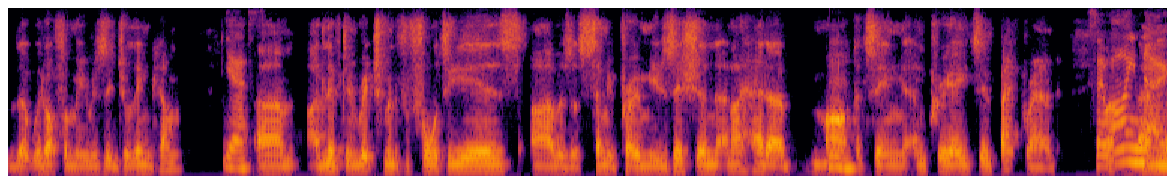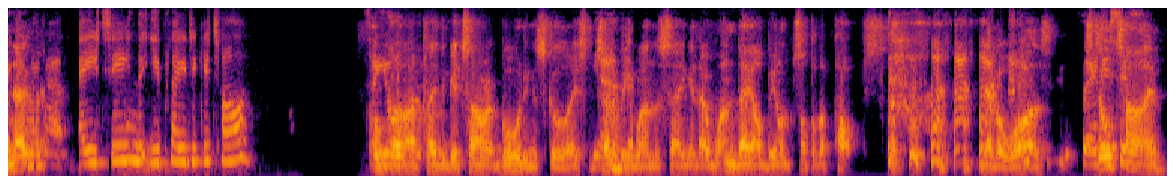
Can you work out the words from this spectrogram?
that would offer me residual income. Yes. Um, I'd lived in Richmond for 40 years. I was a semi pro musician and I had a marketing mm. and creative background. So I know no, from about 18 that you played a guitar. So oh God, I played the guitar at boarding school. I used to yeah. tell everyone saying, you know, one day I'll be on top of the pops. Never was. So Still time.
